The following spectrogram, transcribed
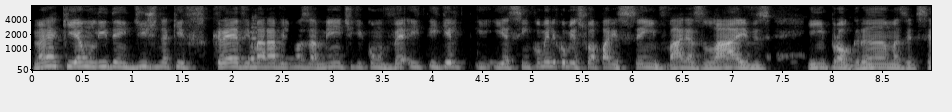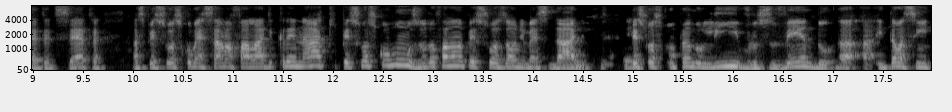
né, que é um líder indígena que escreve maravilhosamente, que conversa, e, e, ele, e, e, assim, como ele começou a aparecer em várias lives e em programas, etc, etc, as pessoas começaram a falar de Krenak, pessoas comuns, não estou falando pessoas da universidade, pessoas comprando livros, vendo. Uh, uh, então, assim,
